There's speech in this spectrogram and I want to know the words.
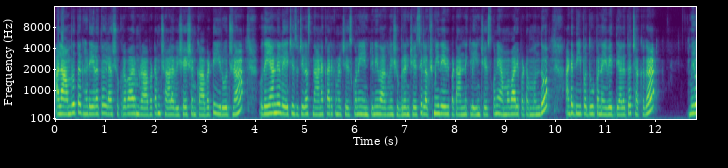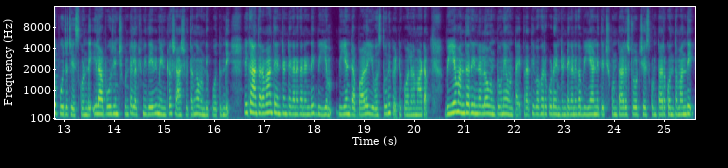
అలా అమృత ఘడియలతో ఇలా శుక్రవారం రావటం చాలా విశేషం కాబట్టి ఈ రోజున ఉదయాన్నే లేచి శుచిగా స్నాన కార్యక్రమాలు చేసుకుని ఇంటిని వాకిని శుభ్రం చేసి లక్ష్మీదేవి పటాన్ని క్లీన్ చేసుకుని అమ్మవారి పటం ముందు అంటే దీప ధూప నైవేద్యాలతో చక్కగా మీరు పూజ చేసుకోండి. ఇలా పూజించుకుంటే లక్ష్మీదేవి మీ ఇంట్లో శాశ్వతంగా ఉండిపోతుంది. ఇక ఆ తర్వాత ఏంటంటే కనుకనండి బియ్యం బియ్యం డబ్బాలు ఈ వస్తువుని పెట్టుకోవాలన్నమాట. బియ్యం అందరి ఇళ్ళలో ఉంటూనే ఉంటాయి. ప్రతి ఒక్కరు కూడా ఏంటంటే కనుక బియ్యాన్ని తెచ్చుకుంటారు స్టోర్ చేసుకుంటారు కొంతమంది.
